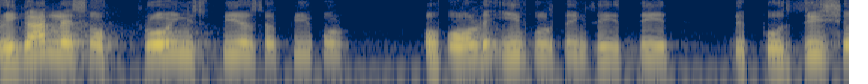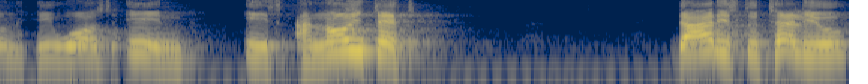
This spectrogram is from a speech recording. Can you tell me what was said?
Regardless of throwing spears at people, of all the evil things he did, the position he was in is anointed. That is to tell you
